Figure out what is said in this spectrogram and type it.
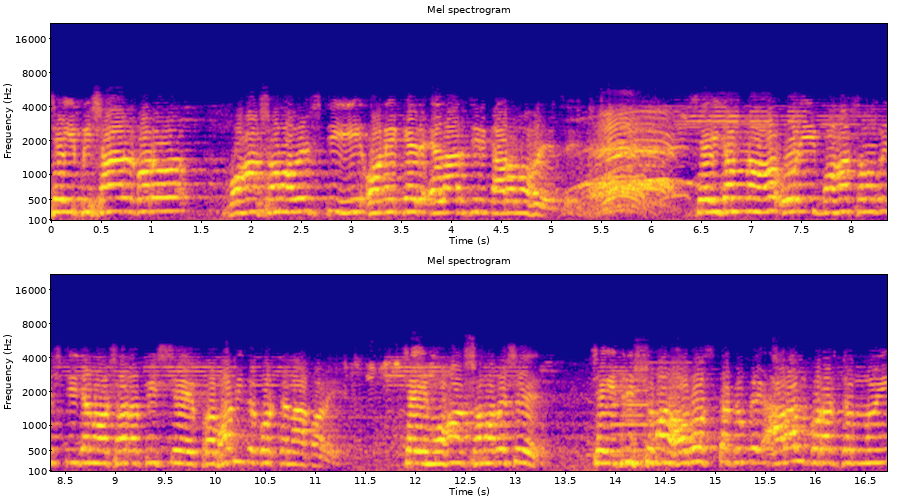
সেই বিশাল বড় মহাসমাবেশটি অনেকের অ্যালার্জির কারণও হয়েছে। সেই জন্য ওই মহাসমাবেশটি যেন সারা বিশ্বে প্রভাবিত করতে না পারে। সেই মহাসমাবেশে সেই দৃশ্যমান অবস্থাটুকে আড়াল করার জন্যই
